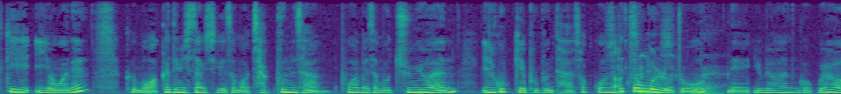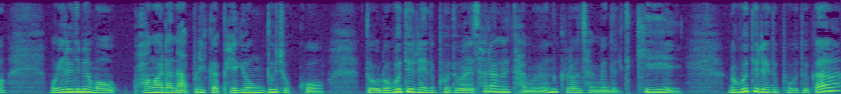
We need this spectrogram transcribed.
특히 이 영화는 그 뭐 아카데미 시상식에서 뭐 작품상 포함해서 뭐 중요한 일곱 개 부문 다 석권을 했던. 걸로도 네. 네, 유명한 거고요. 뭐 예를 들면 뭐 광활한 아프리카 배경도 좋고 또 로버트 레드포드와의 사랑을 담은 그런 장면들 특히 로버트 레드포드가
